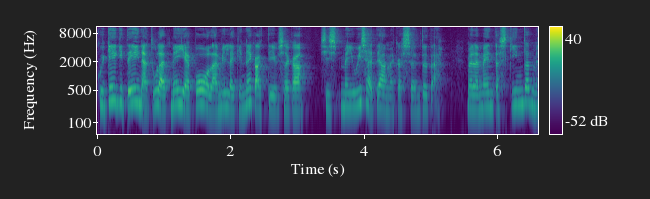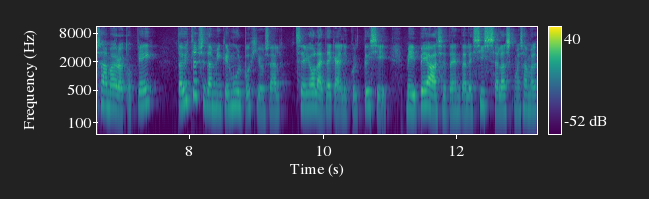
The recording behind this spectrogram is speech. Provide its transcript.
kui keegi teine tuleb meie poole millegi negatiivsega, siis me ju ise teame, kas see on tõde. me oleme endas kindlad, me saame aru, et okei okay,, ta ütleb seda mingil muul põhjusel, see ei ole tegelikult tõsi. me ei pea seda endale sisse laskma, saame,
